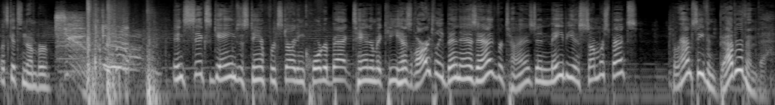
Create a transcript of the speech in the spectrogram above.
Let's get to number two. In six games, the Stanford starting quarterback Tanner McKee has largely been as advertised, and maybe in some respects, perhaps even better than that.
